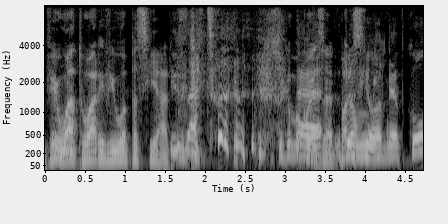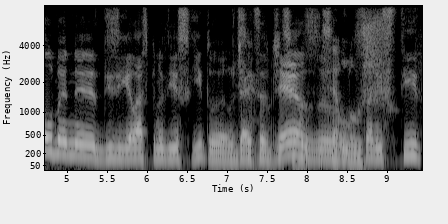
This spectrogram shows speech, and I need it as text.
Viu-o atuar e viu-o a passear. Exato. Diga uma coisa, Ah, para o um. Ornette Coleman, eh, Dizzy Gillespie no dia seguinte, os Giants of é- Jazz, isso é o. Sonny Steed.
